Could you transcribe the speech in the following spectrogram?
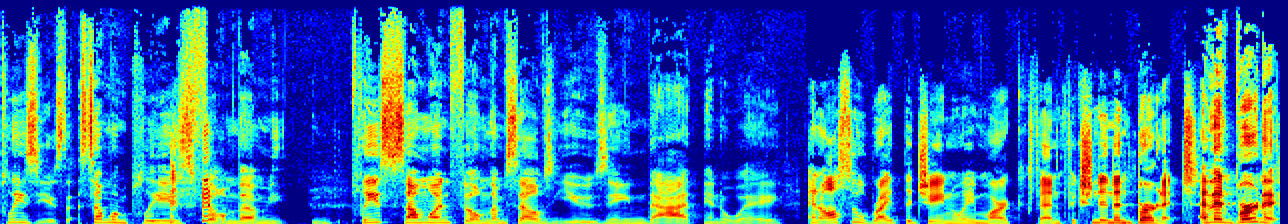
Please use that. Someone please film them. Please, someone film themselves using that in a way, and also write the janeway mark fan fiction and then burn it and then burn it.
